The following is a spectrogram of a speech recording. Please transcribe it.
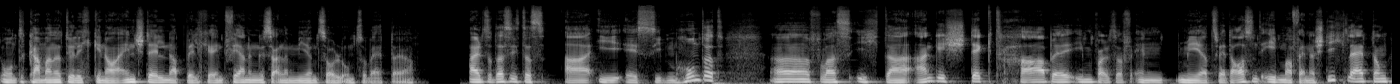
und kann man natürlich genau einstellen, ab welcher Entfernung es alarmieren soll und so weiter. Ja. Also das ist das AIS 700, äh, was ich da angesteckt habe, ebenfalls auf NMEA 2000, eben auf einer Stichleitung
